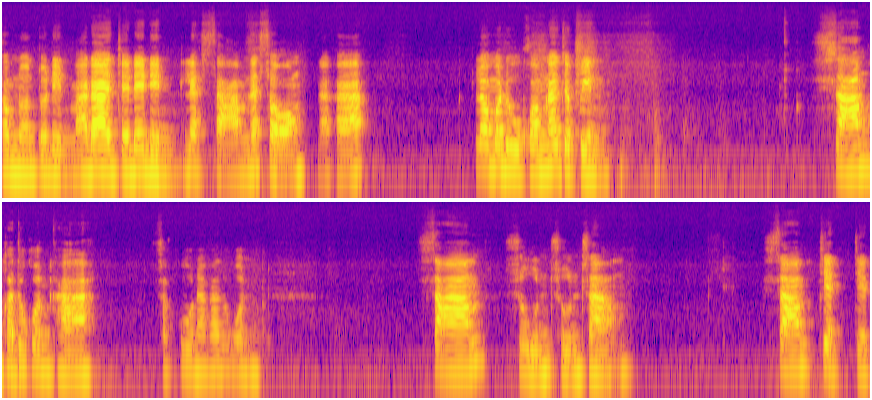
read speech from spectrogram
คำนวณตัวเด่นมาได้จะได้เด่นและ 3 และ 2 นะคะ เรามาดูความน่าจะเป็นสามค่ะทุกคนค่ะสักครู่นะคะทุกคน สามศูนย์ศูนย์สามสามเจ็ดเจ็ด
